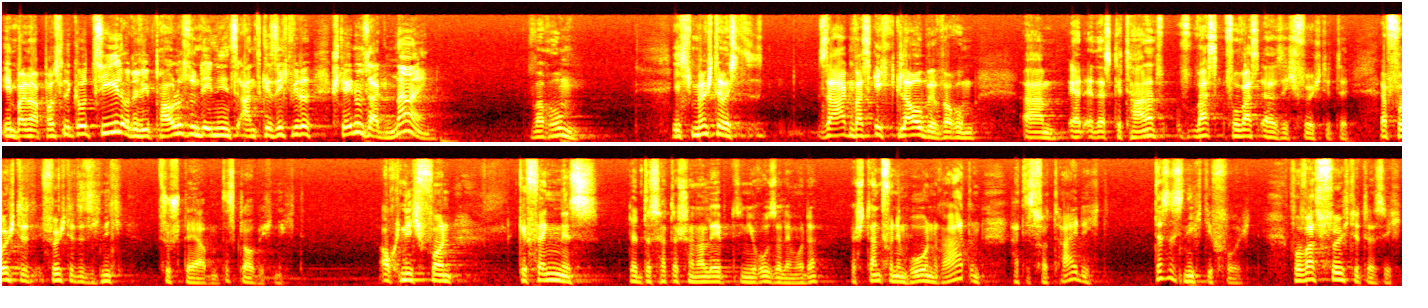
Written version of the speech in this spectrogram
ihn beim Apostel Gozil oder wie Paulus und ihnen ins Angesicht wieder stehen und sagen, nein. Warum? Ich möchte euch sagen, was ich glaube, warum ähm, er, er, das getan hat, was, vor was er sich fürchtete. Er fürchtete, fürchtete sich nicht zu sterben, das glaube ich nicht. Auch nicht von Gefängnis, denn das hat er schon erlebt in Jerusalem, oder? Er stand von dem Hohen Rat und hat es verteidigt. Das ist nicht die Furcht. Vor was fürchtet er sich?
